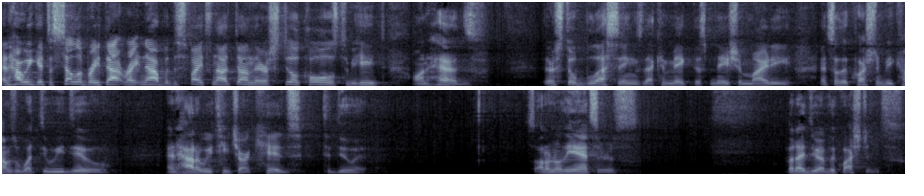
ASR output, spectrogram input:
and how we get to celebrate that right now. But this fight's not done. There are still coals to be heaped on heads there are still blessings that can make this nation mighty. And so the question becomes what do we do? And how do we teach our kids to do it? So I don't know the answers, but I do have the questions.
